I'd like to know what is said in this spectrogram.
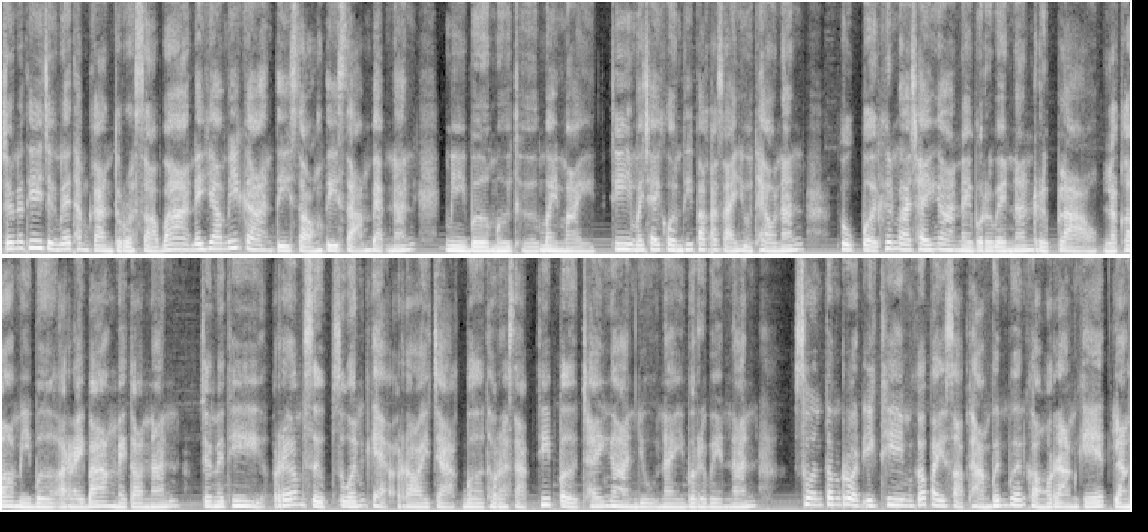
เจ้าหน้าที่จึงได้ทำการตรวจสอบว่าในยามวิการตีสองตีสามแบบนั้น มีเบอร์มือถือใหม่ ๆ ที่ไม่ใช่คนที่พักอาศัยอยู่แถวนั้น ถูกเปิดขึ้นมาใช้งานในบริเวณนั้นหรือเปล่า แล้วก็มีเบอร์อะไรบ้างในตอนนั้น เจ้าหน้าที่เริ่มสืบสวนแกะรอยจากเบอร์โทรศัพท์ที่เปิดใช้งานอยู่ในบริเวณนั้น ส่วนตำรวจอีกทีมก็ไปสอบถามเพื่อนๆของรามเกต หลัง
